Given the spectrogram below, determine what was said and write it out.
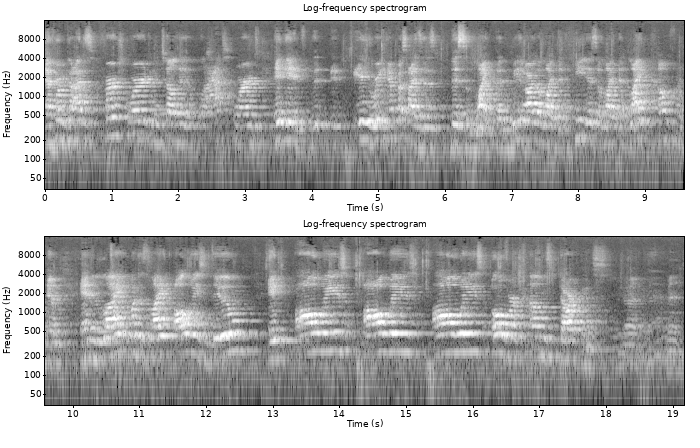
And from God's first word until his last words, it, it, it, it re-emphasizes this light, that we are the light, that he is the light, that light comes from him. And light, what does light always do? It always, always, always overcomes darkness. Amen.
